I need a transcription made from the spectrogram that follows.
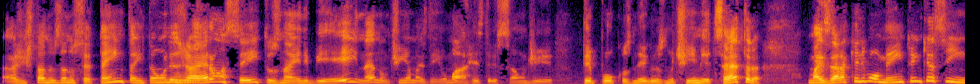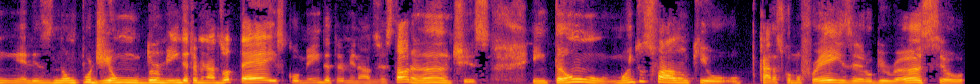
A gente está nos anos 70, então eles uhum. já eram aceitos na NBA, né? Não tinha mais nenhuma restrição de ter poucos negros no time, etc. Mas era aquele momento em que, assim, eles não podiam dormir em determinados hotéis, comer em determinados restaurantes. Então, muitos falam que o, o caras como o Fraser, o Bill Russell,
